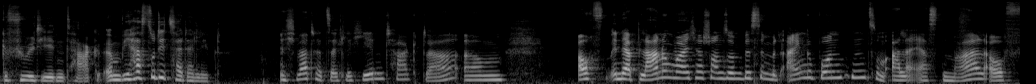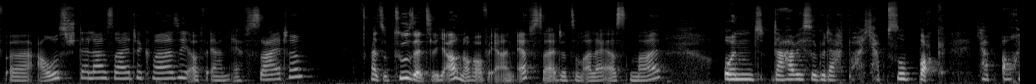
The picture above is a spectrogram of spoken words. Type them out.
gefühlt jeden Tag. Ähm, wie hast du die Zeit erlebt? Ich war tatsächlich jeden Tag da. Ähm, auch in der Planung war ich ja schon so ein bisschen mit eingebunden, zum allerersten Mal auf äh, Ausstellerseite quasi, auf RNF-Seite. Also zusätzlich auch noch auf RNF-Seite zum allerersten Mal. Und da habe ich so gedacht, boah, ich habe so Bock. Ich habe auch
